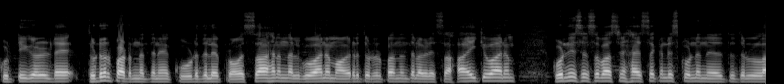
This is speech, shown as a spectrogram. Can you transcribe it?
കുട്ടികളുടെ തുടർ പഠനത്തിന് കൂടുതൽ പ്രോത്സാഹനം നൽകുവാനും അവരുടെ തുടർ പഠനത്തിൽ അവരെ സഹായിക്കുവാനും കൂടുതൽ സെന്റ് സെബാസ്റ്റ്യൻ ഹയർ സെക്കൻഡറി സ്കൂളിന്റെ നേതൃത്വത്തിലുള്ള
